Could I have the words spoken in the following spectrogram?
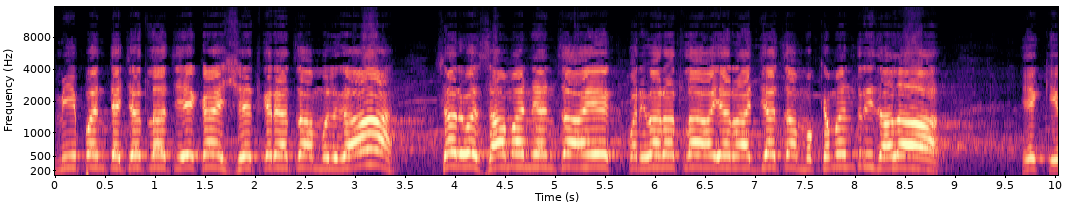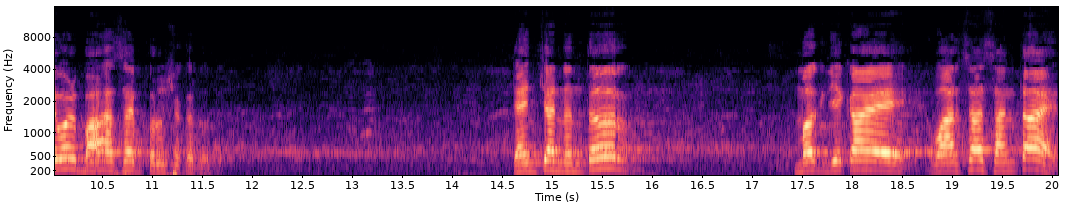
मी पण त्याच्यातलाच एक आहे शेतकऱ्याचा मुलगा. सर्वसामान्यांचा एक परिवारातला या राज्याचा मुख्यमंत्री झाला. हे केवळ बाळासाहेब करू शकत होते. त्यांच्यानंतर मग जे काय वारसा सांगतायत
